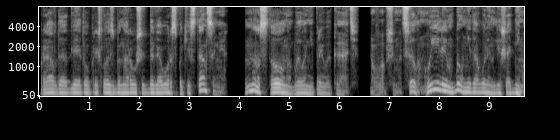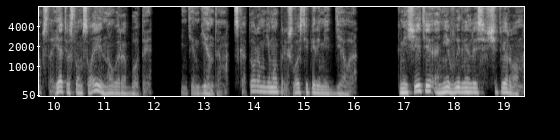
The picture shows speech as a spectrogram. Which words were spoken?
Правда, для этого пришлось бы нарушить договор с пакистанцами, но Стоуну было не привыкать. В общем и целом, Уильям был недоволен лишь одним обстоятельством своей новой работы — контингентом, с которым ему пришлось теперь иметь дело. К мечети они выдвинулись вчетвером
